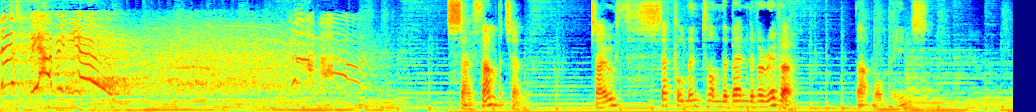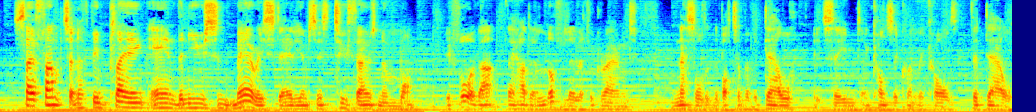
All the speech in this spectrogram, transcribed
Let's be having you! Come on! Southampton. South settlement on the bend of a river. That one means. Southampton have been playing in the new St Mary's Stadium since 2001. Before that, they had a lovely little ground nestled at the bottom of a dell, it seemed, and consequently called the Dell.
